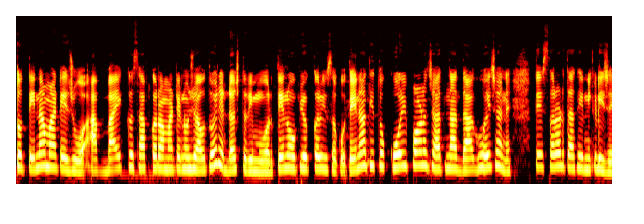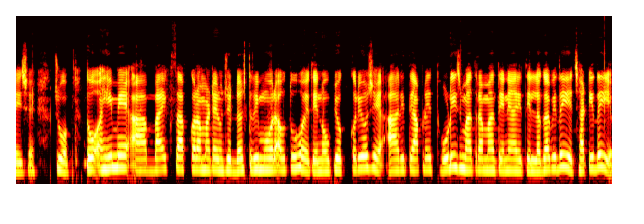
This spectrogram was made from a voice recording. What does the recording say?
તો તેના માટે જુઓ આ બાઇક સાફ કરવા માટેનો જે આવતું હોય ને ડસ્ટ રિમૂવર, તેનો ઉપયોગ કરી શકો. તેનાથી તો કોઈ પણ જાતના દાગ હોય છે ને, તે સરળતાથી નીકળી જાય છે. જુઓ, તો અહીં મેં આ બાઇક સાફ કરવા માટેનું જે ડસ્ટ રિમૂવર આવતું હોય તેનો ઉપયોગ કર્યો છે. આ રીતે આપણે થોડી જ માત્રામાં તેને આ રીતે લગાવી દઈએ, છાંટી દઈએ.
